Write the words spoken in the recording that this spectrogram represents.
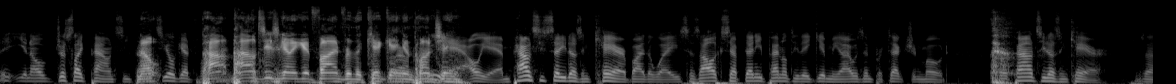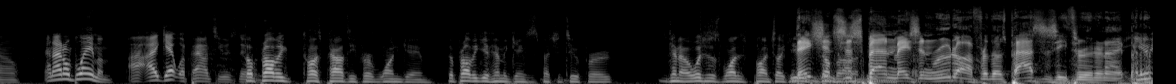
You know, just like Pouncey. No, Pouncey will get Pou- fined. Pouncey's going to get fined for the kicking and punching. Yeah, oh yeah. And Pouncey said he doesn't care. By the way, he says I'll accept any penalty they give me. I was in protection mode. So Pouncey doesn't care. So, and I don't blame him. I, I get what Pouncey was doing. They'll probably toss Pouncey for one game. They'll probably give him a game suspension too for, you know, it was just one punch. Like he They should jumping on him. suspend Mason Rudolph for those passes he threw tonight. You,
